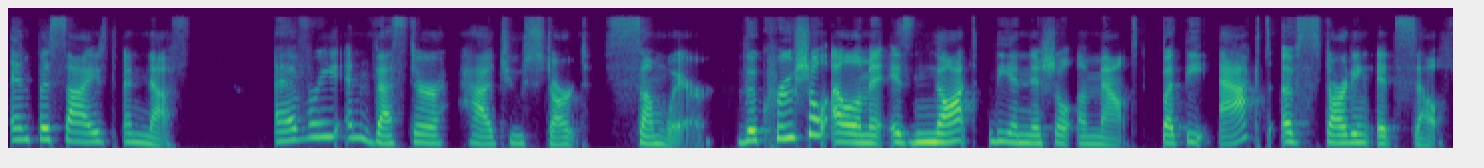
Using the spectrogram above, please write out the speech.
emphasized enough. Every investor had to start somewhere. The crucial element is not the initial amount, but the act of starting itself.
